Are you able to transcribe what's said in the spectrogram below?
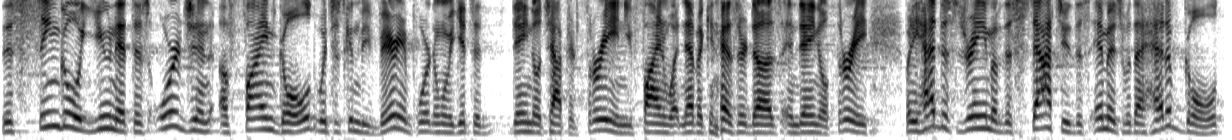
this single unit, this origin of fine gold, which is going to be very important when we get to Daniel chapter 3 and you find what Nebuchadnezzar does in Daniel 3. But he had this dream of this statue, this image with a head of gold.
